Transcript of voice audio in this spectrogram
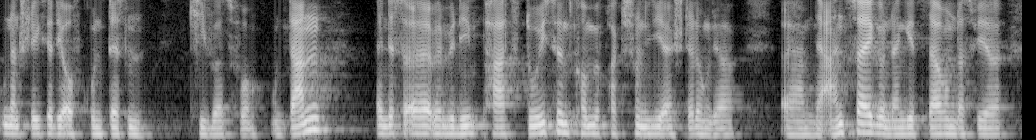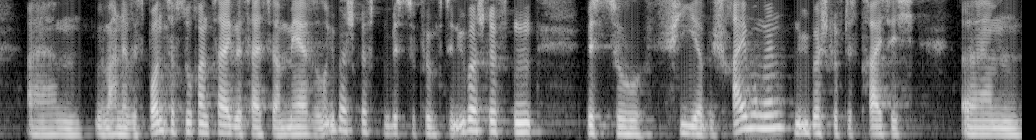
und dann schlägt er dir aufgrund dessen Keywords vor. Und dann, wenn, das, äh, wenn wir die Parts durch sind, kommen wir praktisch schon in die Erstellung der, ähm, der Anzeige. Und dann geht es darum, dass wir, ähm, wir machen eine Responsive-Suchanzeige, das heißt, wir haben mehrere Überschriften, bis zu 15 Überschriften, bis zu vier Beschreibungen. Eine Überschrift ist 30 ähm,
